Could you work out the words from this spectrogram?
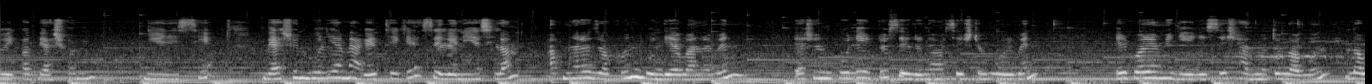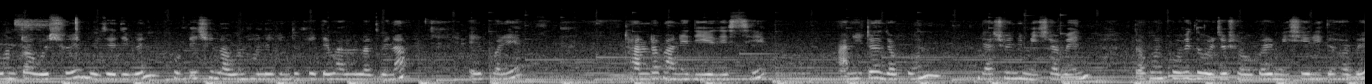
দুই কাপ বেসন নিয়ে নিচ্ছি। বেসনগুলি আমি আগের থেকে সেলে নিয়েছিলাম। আপনারা যখন বুন্দিয়া বানাবেন বেসনগুলি একটু সেলে নেওয়ার চেষ্টা করবেন। এরপরে আমি দিয়ে দিচ্ছি স্বাদ মতো লবণ। লবণটা অবশ্যই বুঝে দিবেন। খুব বেশি লবণ হলে কিন্তু খেতে ভালো লাগবে না। এরপরে ঠান্ডা পানি দিয়ে দিচ্ছি। পানিটা যখন বেসনে মিশাবেন তখন খুবই ধৈর্য সহকারে মিশিয়ে নিতে হবে।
